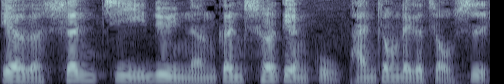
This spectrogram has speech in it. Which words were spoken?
第二个生技绿能跟车电股盘中的一个走势；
